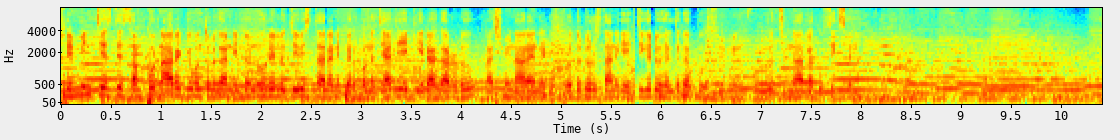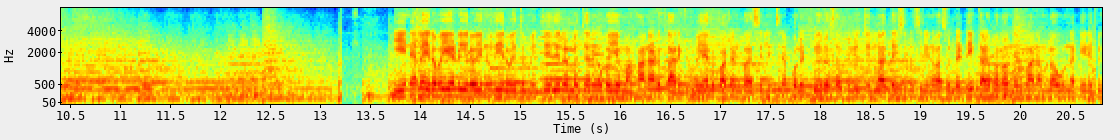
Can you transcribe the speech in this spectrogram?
స్విమ్మింగ్ చేస్తే సంపూర్ణ ఆరోగ్యవంతులుగా నిన్ను నూరేళ్ళు జీవిస్తారని పేర్కొన్న జాతీయ క్రీడాకారుడు లక్ష్మీనారాయణ రెడ్డి. ప్రొద్దుటూరు స్థానిక ఎగ్జిక్యూటివ్ హెల్త్ క్లబ్ స్విమ్మింగ్ పూల్లో చిన్నారులకు శిక్షణ. ఈ నెల ఇరవై ఏడు ఇరవై ఎనిమిది ఇరవై తొమ్మిది తేదీలలో జరగబోయే మహానాడు కార్యక్రమ ఏర్పాట్లను పరిశీలించిన పొలిట్ బ్యూరో సభ్యులు జిల్లా అధ్యక్షులు శ్రీనివాసులు రెడ్డి. కడపలో నిర్మాణంలో ఉన్న టీడీపీ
